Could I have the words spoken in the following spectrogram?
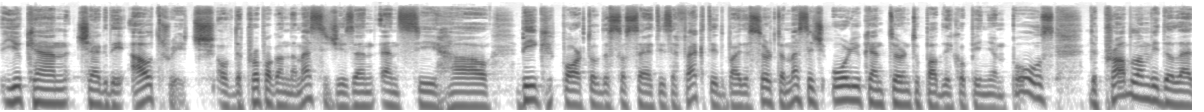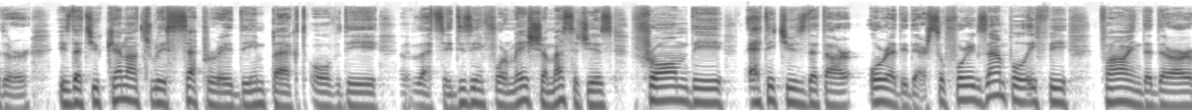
You can check the outreach of the propaganda messages and and see how big part of the society is affected by the certain message, or you can turn to public opinion polls. The problem with the latter is that you cannot really separate the impact of the Uh, let's say, disinformation messages from the attitudes that are already there. So, for example, if we find that there are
